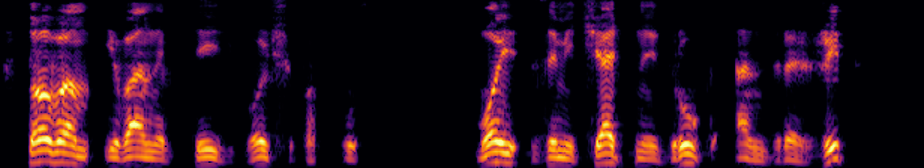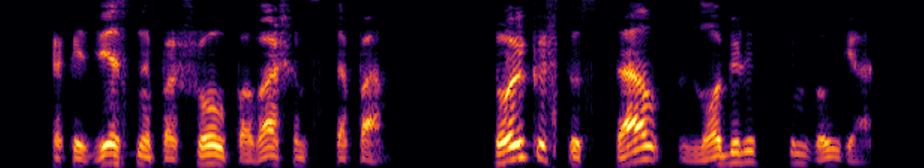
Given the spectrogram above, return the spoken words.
Что вам, Иван Алексеевич, больше по вкусу? Мой замечательный друг Андре Жит, как известно, пошел по вашим стопам. Только что стал Нобелевским лауреатом.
